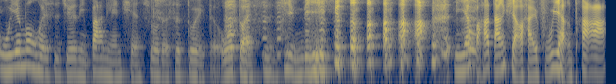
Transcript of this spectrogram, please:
午夜梦回时觉得你八年前说的是。是对的，我短视尽力。你要把他当小孩抚养他，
